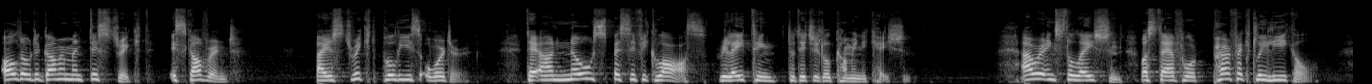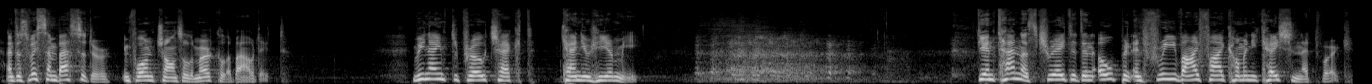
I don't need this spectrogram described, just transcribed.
Although the government district is governed by a strict police order, there are no specific laws relating to digital communication. Our installation was therefore perfectly legal, and the Swiss ambassador informed Chancellor Merkel about it. We named the project can you hear me? the antennas created an open and free Wi Fi communication network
